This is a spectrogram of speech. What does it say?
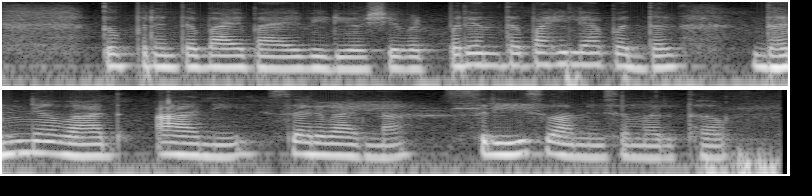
तोपर्यंत बाय बाय. व्हिडिओ शेवट शेवटपर्यंत पाहिल्याबद्दल धन्यवाद आणि सर्वांना श्री स्वामी समर्थ.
